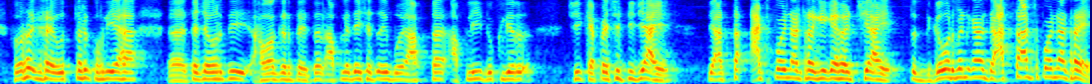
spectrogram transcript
बरोबर काय उत्तर कोरिया त्याच्यावरती हवा करत आहे तर आपल्या देशाचं आता आपली न्यूक्लिअरची कॅपॅसिटी जी आहे ते आत्ता आठ पॉईंट अठरा गिगावॅटची आहे. तर गव्हर्नमेंट काय म्हणते? आत्ता आठ पॉईंट अठरा आहे.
